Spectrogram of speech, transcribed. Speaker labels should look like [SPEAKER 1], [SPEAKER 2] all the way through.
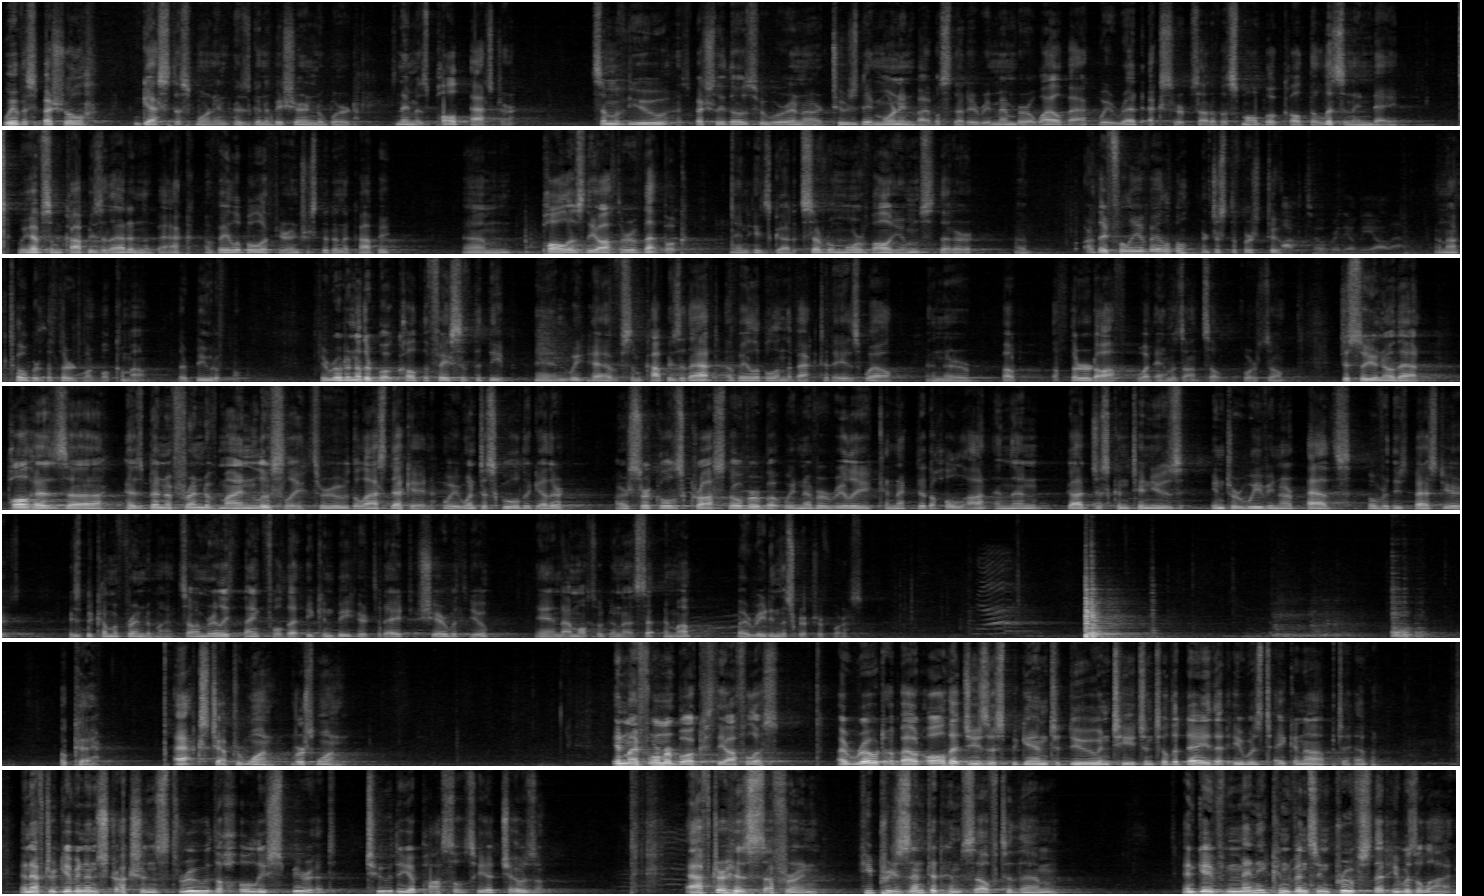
[SPEAKER 1] We have a special guest this morning who's going to be sharing the word. His name is Paul Pastor. Some of you, especially those who were in our Tuesday morning Bible study, remember a while back we read excerpts out of a small book called The Listening Day. We have some copies of that in the back available if you're interested in a copy. Um, Paul is the author of that book, and he's got several more volumes that are. Uh, are they fully available, or just the first two?
[SPEAKER 2] October, they'll be all out.
[SPEAKER 1] In October, the third one will come out. They're beautiful. He wrote another book called The Face of the Deep, and we have some copies of that available in the back today as well. And they're about a third off what Amazon sells for. So, just so you know that. Paul has, uh, has been a friend of mine loosely through the last decade. We went to school together. Our circles crossed over, but we never really connected a whole lot. And then God just continues interweaving our paths over these past years. He's become a friend of mine. So I'm really thankful that he can be here today to share with you. And I'm also going to set him up by reading the scripture for us. Okay. Acts chapter 1, verse 1. In my former book, Theophilus, I wrote about all that Jesus began to do and teach until the day that he was taken up to heaven. And after giving instructions through the Holy Spirit to the apostles he had chosen, after his suffering, he presented himself to them and gave many convincing proofs that he was alive.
